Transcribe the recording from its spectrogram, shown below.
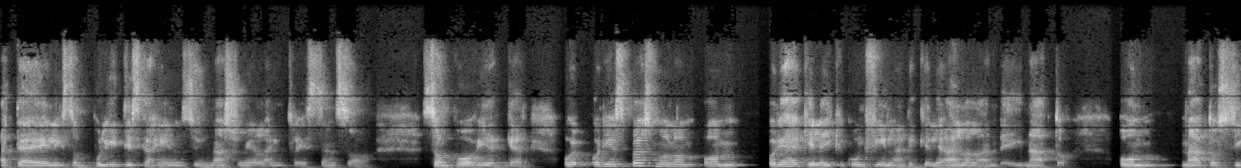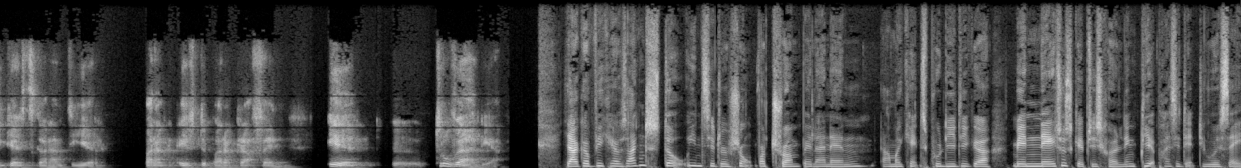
Att det är liksom politiska hänsyn, nationella intressen som, som påverkar. Och, och det är spörsmål om, om, och det här gäller inte kun Finland, det gäller alla länder i NATO, om NATOs säkerhetsgarantier efter paragrafen är eh, trovärdiga. Jakob, vi kan jo sagtens stå i en situation, hvor Trump eller en anden amerikansk politiker med en NATO-skeptisk holdning bliver præsident i USA.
